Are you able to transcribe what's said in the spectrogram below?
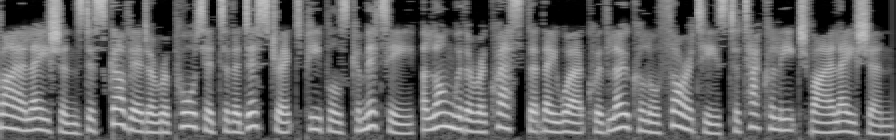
violations discovered are reported to the District People's Committee, along with a request that they work with local authorities to tackle each violation.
